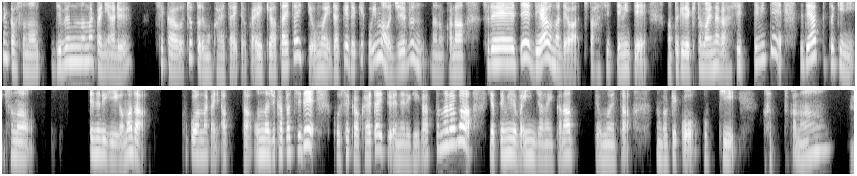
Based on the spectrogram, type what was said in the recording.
なんかその自分の中にある世界をちょっとでも変えたいとか影響を与えたいっていう思いだけで結構今は十分なのかな。それで出会うまではちょっと走ってみて、まあ、時々止まりながら走ってみて、で出会った時にそのエネルギーがまだ心の中にあった同じ形でこう世界を変えたいというエネルギーがあったならばやってみればいいんじゃないかなって思えたのが結構大きかったかな。うー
